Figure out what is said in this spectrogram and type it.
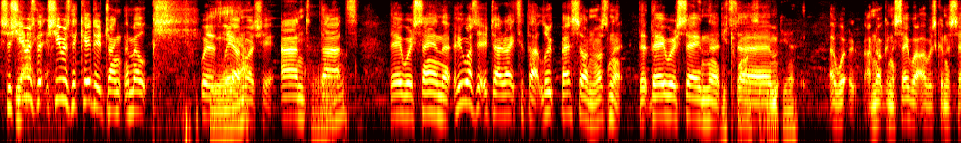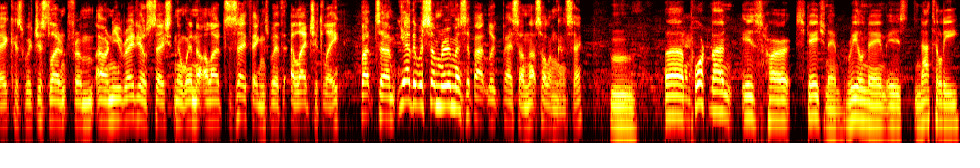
So she Yeah. was the she was the kid who drank the milk with Yeah. Leon, was she? And that they were saying that who was it who directed that? Luc Besson, wasn't it? That they were saying that um, yeah. I'm not going to say what I was going to say because we've just learned from our new radio station that we're not allowed to say things with allegedly. But um, yeah, there were some rumours about Luc Besson. That's all I'm going to say. Uh, Portman is her stage name. Real name is Natalie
